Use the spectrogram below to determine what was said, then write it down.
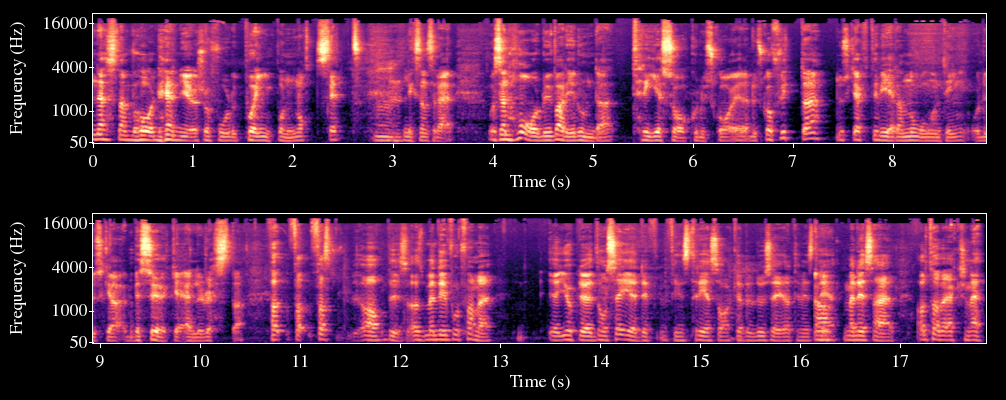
nästan vad den gör så får du poäng på något sätt. Liksom sådär. Och sen har du i varje runda tre saker du ska göra. Du ska flytta, du ska aktivera någonting och du ska besöka eller resta. Fast, fast, fast ja, precis. Alltså, men det är fortfarande... Jag upplever att de säger att det finns tre saker, eller du säger att det finns tre. Ja. Men det är så här, ja då tar vi action 1.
